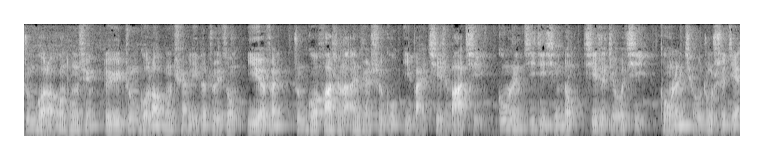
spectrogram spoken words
中国劳工通讯对于中国劳工权利的追踪。一月份。中国发生了安全事故一百七十八起，工人集体行动七十九起，工人求助事件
